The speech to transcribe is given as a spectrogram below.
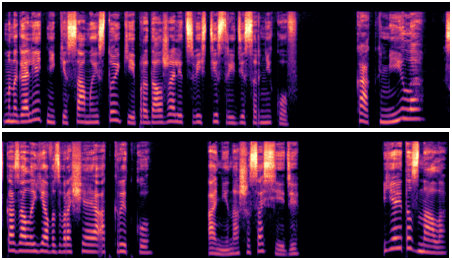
Многолетники, самые стойкие, продолжали цвести среди сорняков. «Как мило», — сказала я, возвращая открытку. «Они наши соседи». Я это знала.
